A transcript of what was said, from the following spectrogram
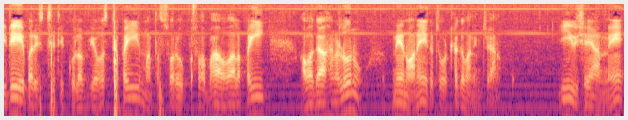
ఇదే పరిస్థితి కుల వ్యవస్థపై మత స్వరూప స్వభావాలపై అవగాహనలోనూ నేను అనేక చోట్ల గమనించాను. ఈ విషయాన్నే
